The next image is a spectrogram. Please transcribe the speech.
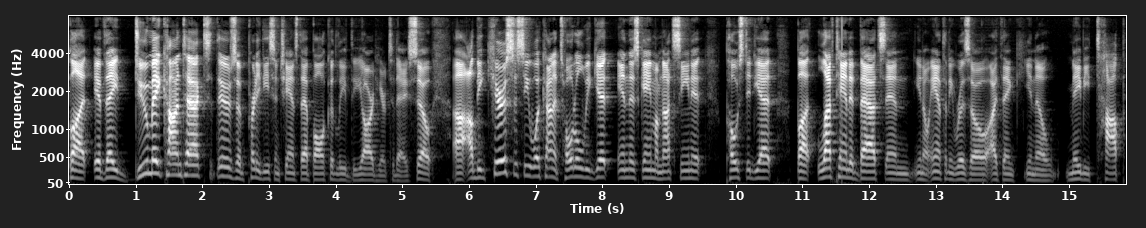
But if they do make contact, there's a pretty decent chance that ball could leave the yard here today. So uh, I'll be curious to see what kind of total we get in this game. I'm not seeing it posted yet. But left-handed bats and you know Anthony Rizzo, I think you know maybe top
